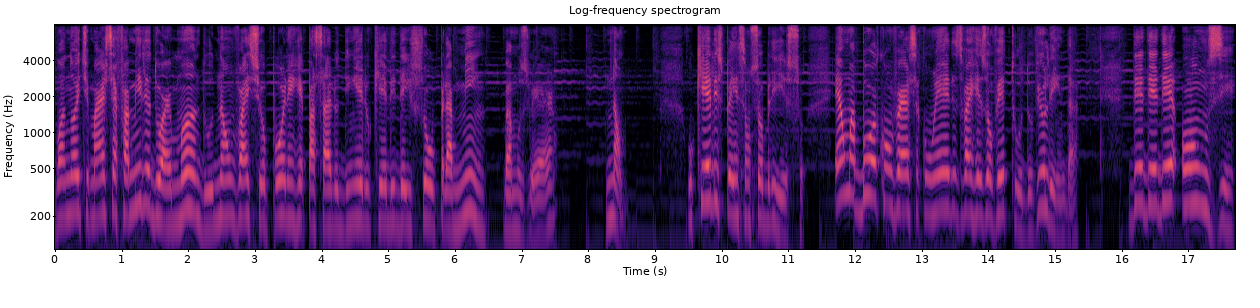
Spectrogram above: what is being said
Boa noite, Márcia. A família do Armando não vai se opor em repassar o dinheiro que ele deixou para mim? Vamos ver. Não. O que eles pensam sobre isso? É uma boa conversa com eles, vai resolver tudo, viu, linda? DDD 11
